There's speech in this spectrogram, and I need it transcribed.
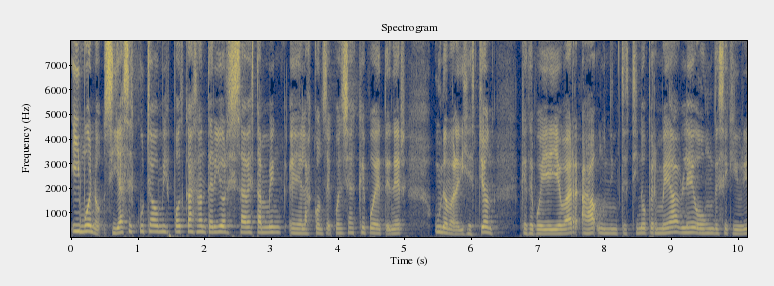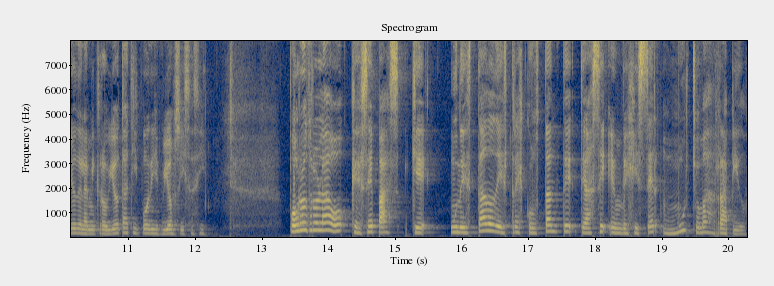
Y bueno, si has escuchado mis podcasts anteriores, sabes también eh, las consecuencias que puede tener una mala digestión, que te puede llevar a un intestino permeable o un desequilibrio de la microbiota tipo disbiosis así. Por otro lado, que sepas que un estado de estrés constante te hace envejecer mucho más rápido.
